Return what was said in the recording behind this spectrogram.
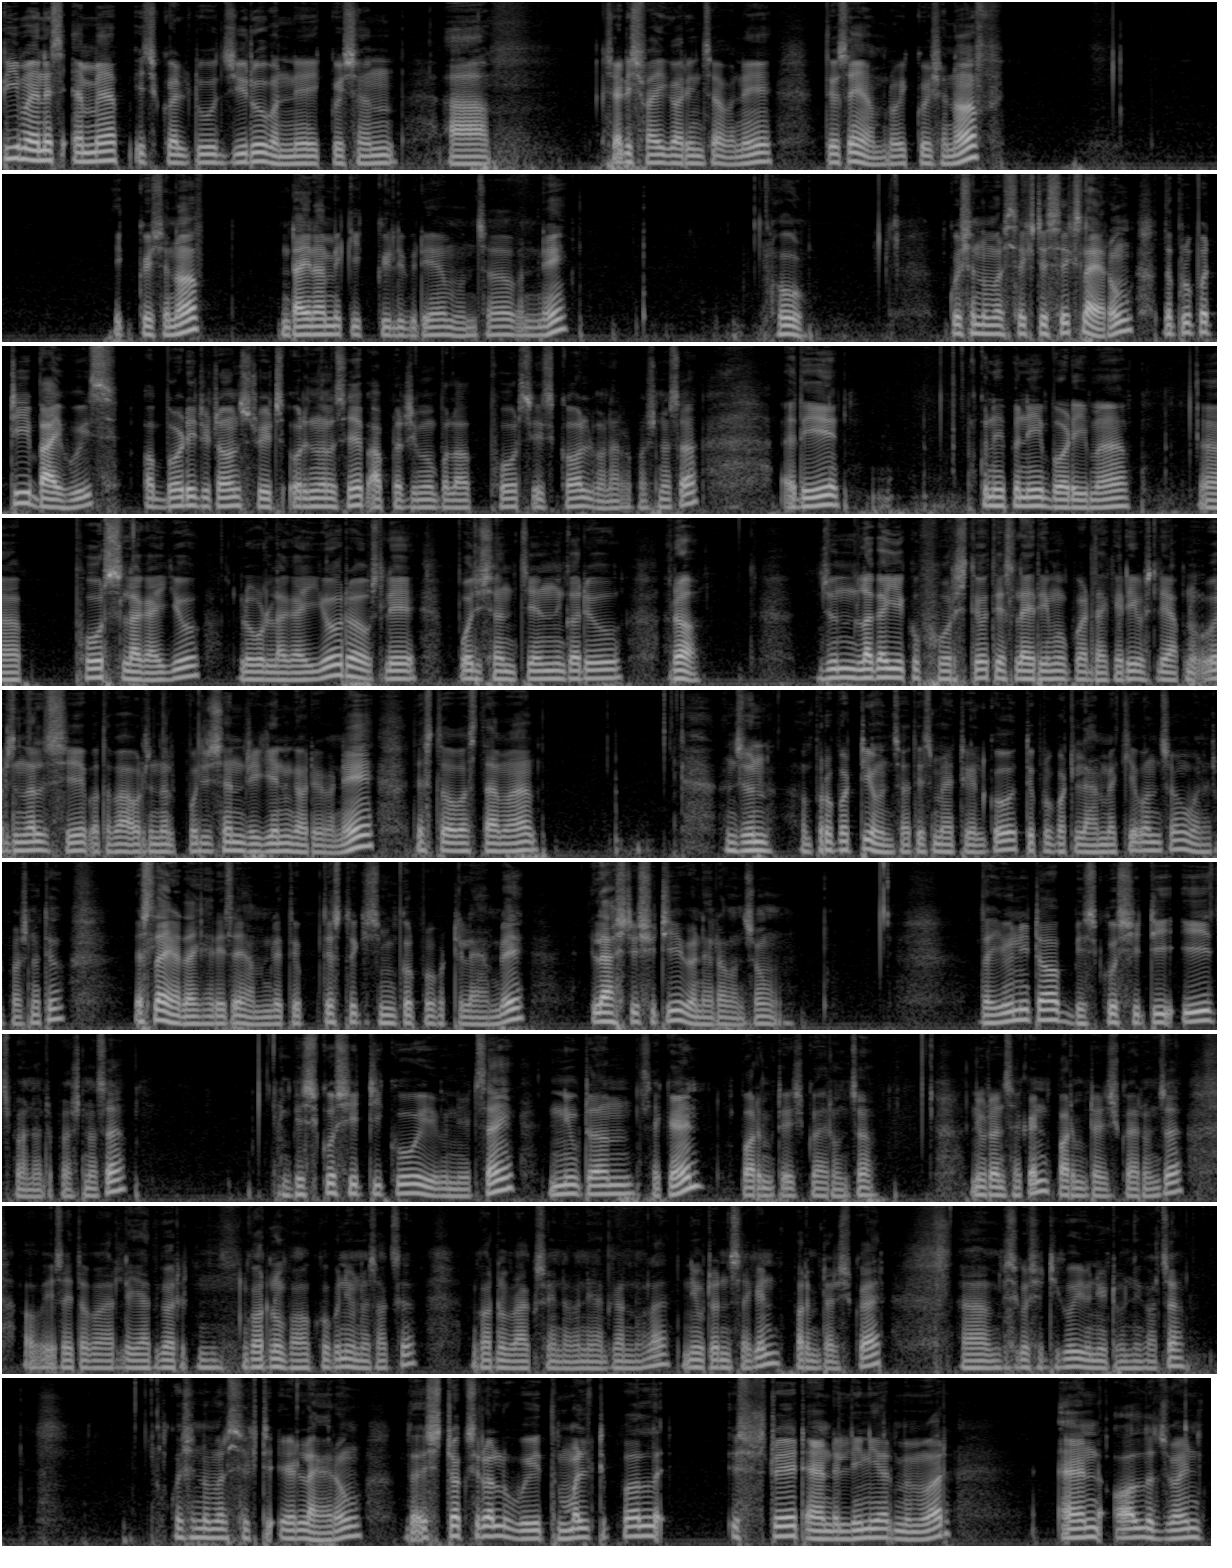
P minus MF is equal to zero भन्ने इक्वेसन सेटिस्फाई गरिन्छ भने त्यो चाहिँ हाम्रो equation of equation of dynamic equilibrium हुन्छ भन्ने। हो। क्वेसन नम्बर सिक्सटी सिक्सलाई हेरौँ। The property by which a body returns to its original shape after removal of force is called भनेर प्रश्न छ। यदि कुनै पनि बडीमा फोर्स लगाइयो लोड लगाइयो र उसले पोजिसन चेन्ज गर्यो र जुन लगाइएको फोर्स थियो त्यसलाई रिमुभ गर्दाखेरि उसले आफ्नो ओरिजिनल सेप अथवा ओरिजिनल पोजिसन रिगेन गर्यो भने त्यस्तो अवस्थामा जुन प्रोपर्टी हुन्छ त्यस मेटेरियलको त्यो प्रोपर्टीलाई हामीले के भन्छौँ भनेर प्रश्न थियो। यसलाई हेर्दाखेरि चाहिँ हामीले त्यो त्यस्तो किसिमको प्रोपर्टीलाई हामीले इलास्टिसिटी भनेर भन्छौँ। The unit of viscosity is भनेर प्रश्न छ। भिस्कोसिटीको युनिट चाहिँ newton second per metre square हुन्छ। Newton second per metre square हुन्छ। अब यो चाहिँ तपाईँहरूले याद गरि गर्नुभएको पनि हुनसक्छ। गर्नुभएको छैन भने याद गर्नु होला। Newton second per metre square भिस्कोसिटीको unit हुने गर्छ। क्वेसन नम्बर सिक्सटी एटलाई हेरौँ। The structural with multiple straight and linear member and all the joint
